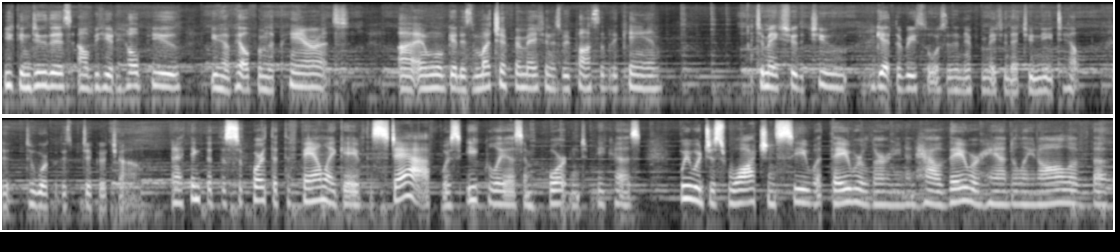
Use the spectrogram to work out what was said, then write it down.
"You can do this. I'll be here to help you. You have help from the parents, uh, and we'll get as much information as we possibly can to make sure that you get the resources and information that you need to help to, to work with this particular child." And I think that the support that the family gave the staff was equally as important because we would just watch and see what they were learning and how they were handling all of the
